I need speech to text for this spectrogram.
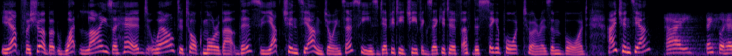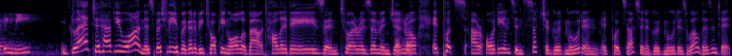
Yep, for sure. But what lies ahead? Well, to talk more about this, Yap Chin Siang joins us. He's Deputy Chief Executive of the Singapore Tourism Board. Hi, Chin Siang. Hi, thanks for having me. Glad to have you on, especially if we're going to be talking all about holidays and tourism in general. it puts our audience in such a good mood and it puts us in a good mood as well, doesn't it?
